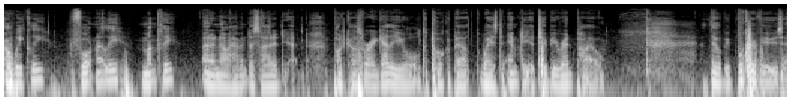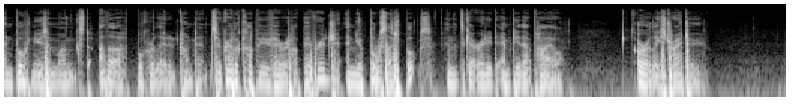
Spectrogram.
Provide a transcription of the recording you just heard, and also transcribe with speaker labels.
Speaker 1: a weekly, fortnightly, monthly, I don't know, I haven't decided yet, podcast where I gather you all to talk about ways to empty a to be read pile. There will be book reviews and book news amongst other book related content. So grab a cup of your favourite hot beverage and your book slash books and let's get ready to empty that pile. Or at least try to.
